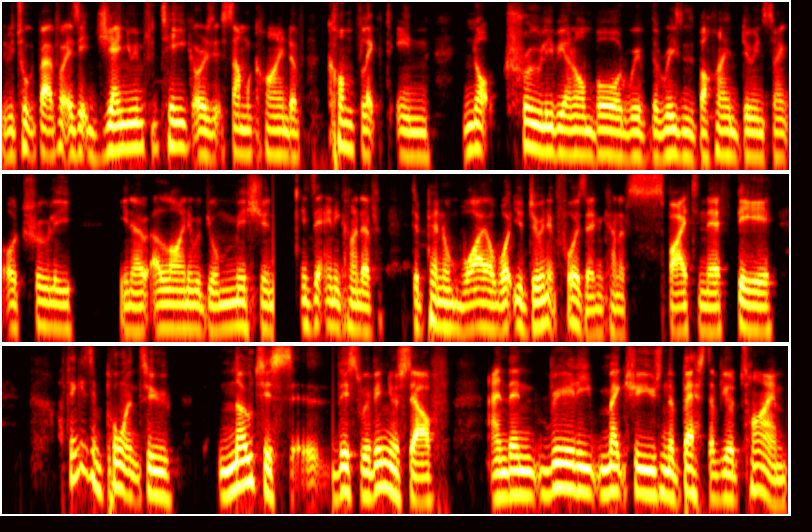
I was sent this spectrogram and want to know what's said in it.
we talked about before is it genuine fatigue or is it some kind of conflict in not truly being on board with the reasons behind doing something or truly you know aligning with your mission? Is there any kind of depend on why or what you're doing it for is there any kind of spite in there fear? I think it's important to notice uh, this within yourself and then really make sure you're using the best of your time.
